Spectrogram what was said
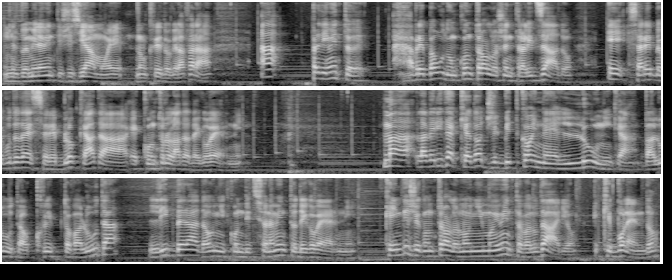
nel 2020 ci siamo e non credo che la farà, ha praticamente avrebbe avuto un controllo centralizzato e sarebbe potuta essere bloccata e controllata dai governi. Ma la verità è che ad oggi il Bitcoin è l'unica valuta o criptovaluta libera da ogni condizionamento dei governi, che invece controllano ogni movimento valutario e che volendo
